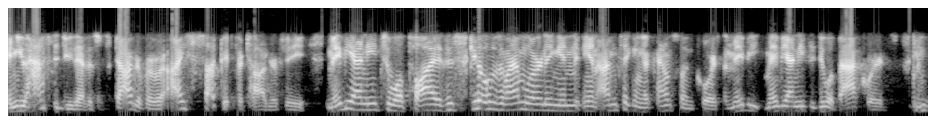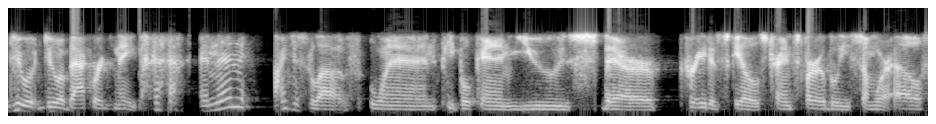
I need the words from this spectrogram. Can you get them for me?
and you have to do that as a photographer. I suck at photography. Maybe I need to apply the skills that I'm learning and, and I'm taking a counseling course and maybe maybe I need to do it backwards. Do do a backwards Nate. and then I just love when people can use their creative skills transferably somewhere else.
